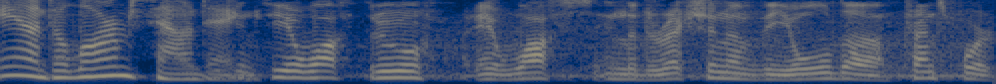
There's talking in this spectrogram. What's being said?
and alarm sounding. You can see it walk through. It walks in the direction of the old uh, transport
